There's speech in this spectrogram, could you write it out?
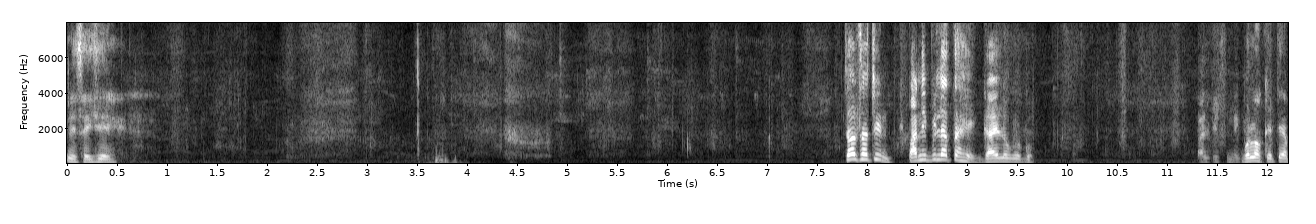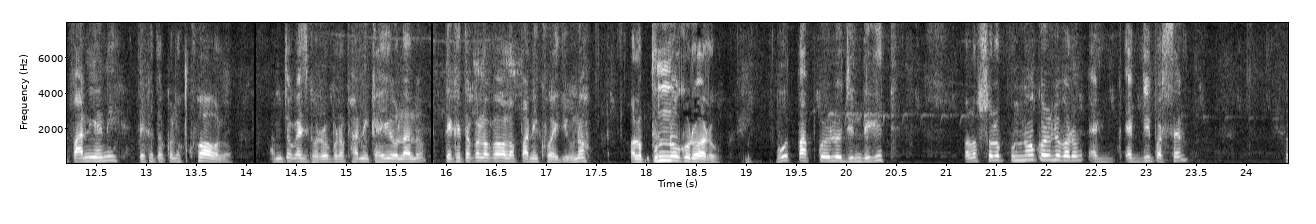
চাইছে? চল সচিন পানী পিলাতা হে গাই লোগো কো বলক এতিয়া পানী আনি তেখেতসকলক খোৱাও অলপ। আমিতো গাইজ ঘৰৰ পৰা পানী কাঢ়ি ওলালোঁ। তেখেতসকলক অলপ পানী খুৱাই দিওঁ ন? অলপ পুণ্য কৰোঁ আৰু। বহুত পাপ কৰিলোঁ জিন্দগীত। অলপ চলপ পুণ্যও কৰিলোঁ বাৰু এক এক দুই পাৰ্চেণ্ট। তো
